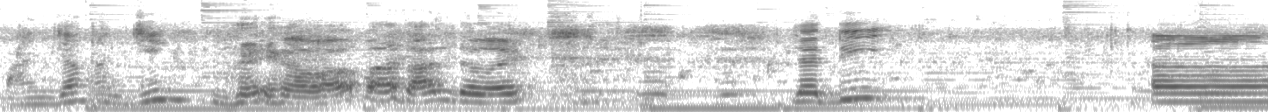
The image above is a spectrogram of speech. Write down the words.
panjang anjing. Nggak apa-apa, santuy. Jadi eh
